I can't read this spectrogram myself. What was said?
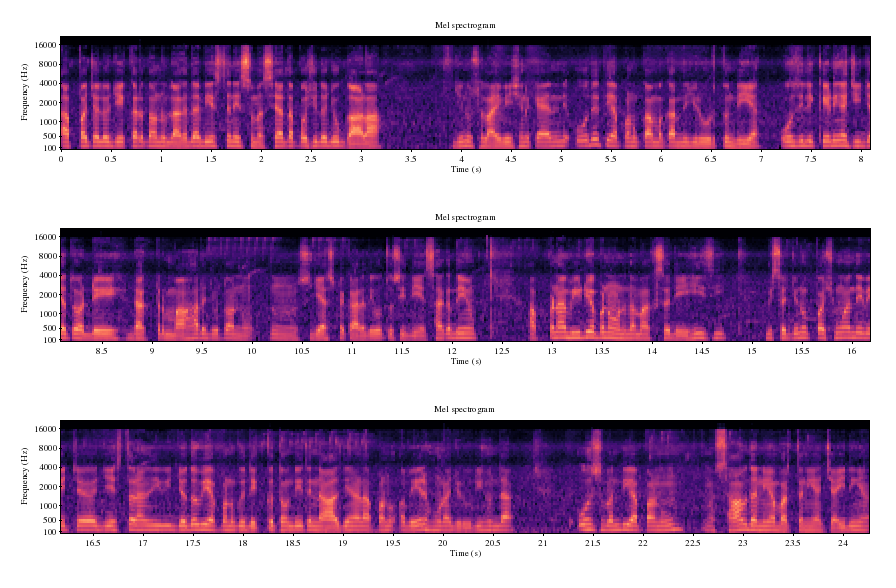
ਆਪਾਂ ਚਲੋ ਜੇਕਰ ਤੁਹਾਨੂੰ ਲੱਗਦਾ ਵੀ ਇਸ ਤਰ੍ਹਾਂ ਦੀ ਸਮੱਸਿਆ ਤਾਂ ਪਸ਼ੂ ਦਾ ਜੋ ਗਾਲਾ ਜਿਹਨੂੰ ਸਲਾਈਵੇਸ਼ਨ ਕਹਿ ਦਿੰਦੇ, ਉਹਦੇ ਤੇ ਆਪਾਂ ਨੂੰ ਕੰਮ ਕਰਨ ਦੀ ਜ਼ਰੂਰਤ ਹੁੰਦੀ ਆ। ਉਸ ਦੇ ਲਈ ਕਿਹੜੀਆਂ ਚੀਜ਼ਾਂ ਤੁਹਾਡੇ ਡਾਕਟਰ ਮਾਹਰ ਜੋ ਤੁਹਾਨੂੰ ਸੁਜੈਸਟ ਕਰਦੇ ਉਹ ਤੁਸੀਂ ਦੇ ਸਕਦੇ ਹੋ। ਆਪਣਾ ਵੀਡੀਓ ਬਣਾਉਣ ਦਾ ਮਕਸਦ ਇਹੀ ਸੀ ਵੀ ਸੱਜਣੋ, ਪਸ਼ੂਆਂ ਦੇ ਵਿੱਚ ਜਿਸ ਤਰ੍ਹਾਂ ਦੀ ਜਦੋਂ ਵੀ ਆਪਾਂ ਨੂੰ ਕੋਈ ਦਿੱਕਤ ਆਉਂਦੀ ਤੇ ਨਾਲ ਦੀ ਨਾਲ ਆਪਾਂ ਨੂੰ ਅਵੇਅਰ ਹੋਣਾ ਜ਼ਰੂਰੀ ਹੁੰਦਾ, ਤੇ ਉਸ ਸੰਬੰਧੀ ਆਪਾਂ ਨੂੰ ਸਾਵਧਾਨੀਆਂ ਵਰਤਣੀਆਂ ਚਾਹੀਦੀਆਂ।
